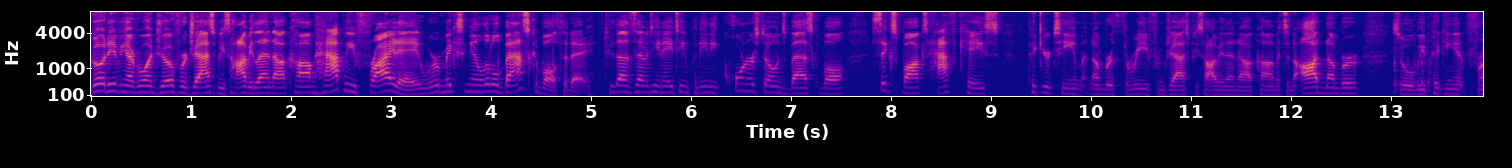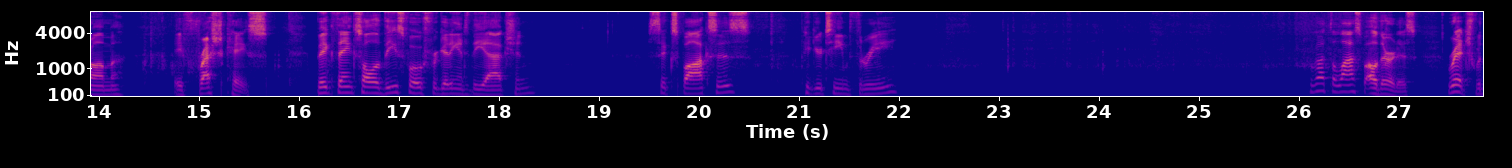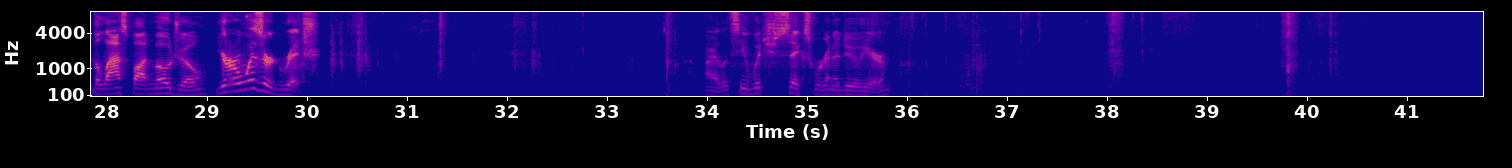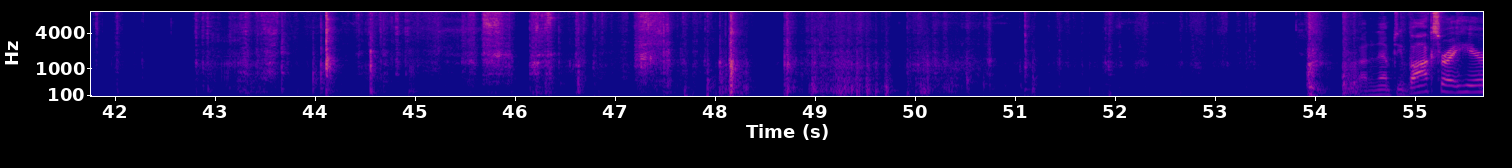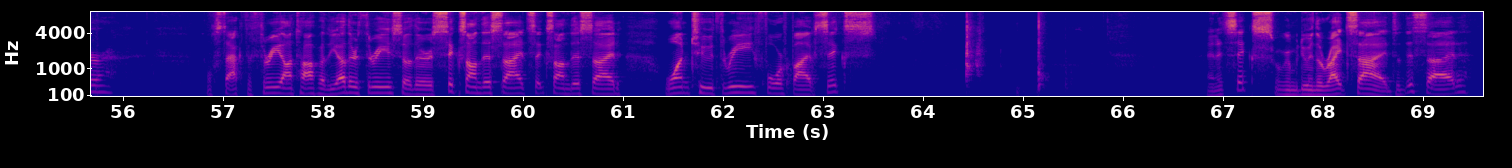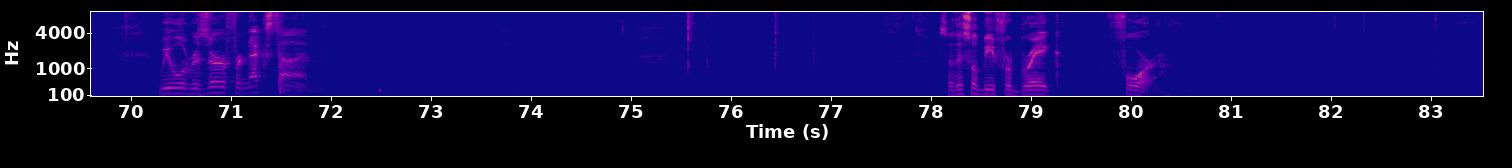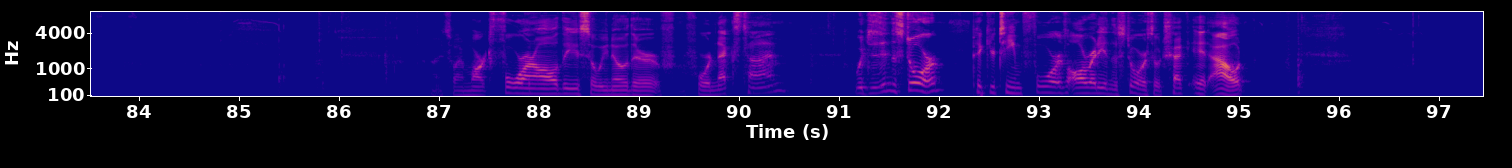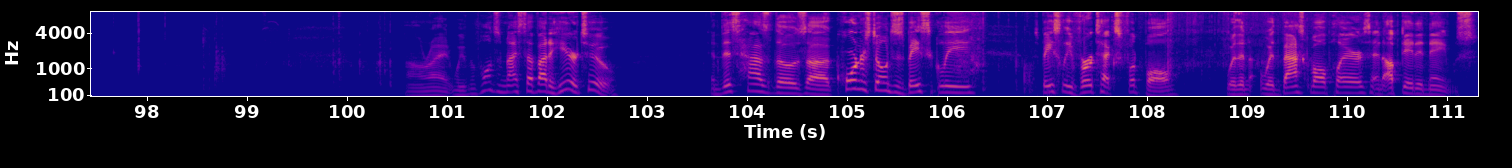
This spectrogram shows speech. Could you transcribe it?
Good evening, everyone. Joe for jaspyshobbyland.com. Happy Friday. We're mixing in a little basketball today. 2017-18 Panini Cornerstones basketball, six box, half case. Pick your team, number three from jaspyshobbyland.com. It's an odd number, so we'll be picking it from a fresh case. Big thanks all of these folks for getting into the action. Six boxes. Pick your team three. Who got the last? Oh, there it is. Rich with the last spot mojo. You're a wizard, Rich. All right, let's see which six we're going to do here. Got an empty box right here. We'll stack the three on top of the other three. So there's six on this side, six on this side. One, two, three, four, five, six. And it's six. We're going to be doing the right side. So this side we will reserve for next time. So this will be for break four. So I marked four on all these so we know they're for next time, which is in the store. Pick your team four is already in the store, so check it out. All right, we've been pulling some nice stuff out of here too, and this has those uh, cornerstones. Is basically it's basically Vertex football with an with basketball players and updated names.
